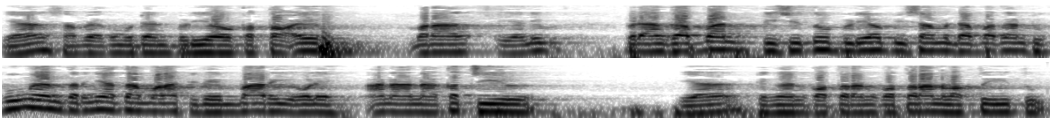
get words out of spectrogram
Ya, sampai kemudian beliau ke Taif, ya ini beranggapan di situ beliau bisa mendapatkan dukungan, ternyata malah dilempari oleh anak-anak kecil ya dengan kotoran-kotoran waktu itu.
